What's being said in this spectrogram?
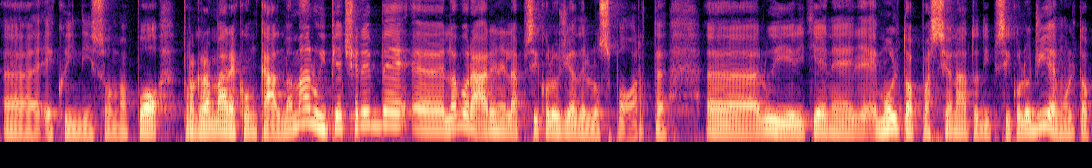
eh, e quindi insomma può programmare con calma, ma a lui piacerebbe eh, lavorare nella psicologia dello sport. Eh, lui ritiene, è molto appassionato di psicologia, è molto,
